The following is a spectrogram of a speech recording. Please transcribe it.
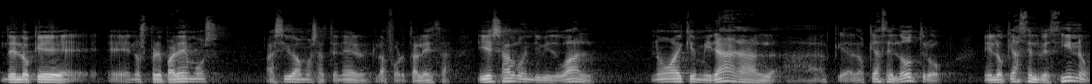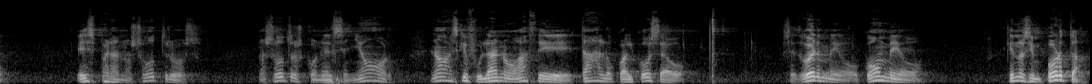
de lo que eh, nos preparemos, así vamos a tener la fortaleza. Y es algo individual. No hay que mirar a lo que hace el otro, ni lo que hace el vecino. Es para nosotros, nosotros con el Señor. No, es que fulano hace tal o cual cosa, o se duerme, o come, o... ¿Qué nos importa?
